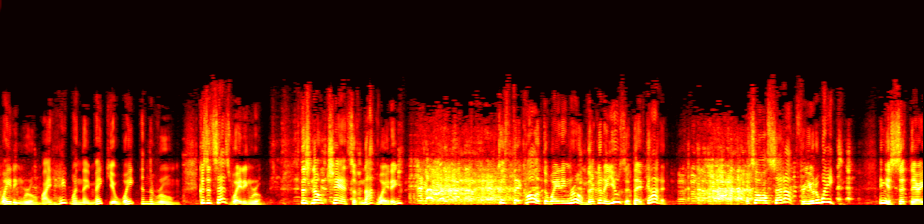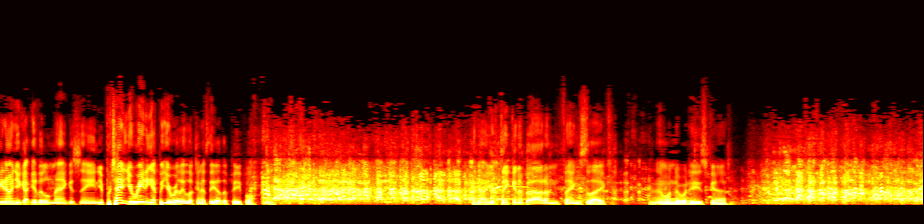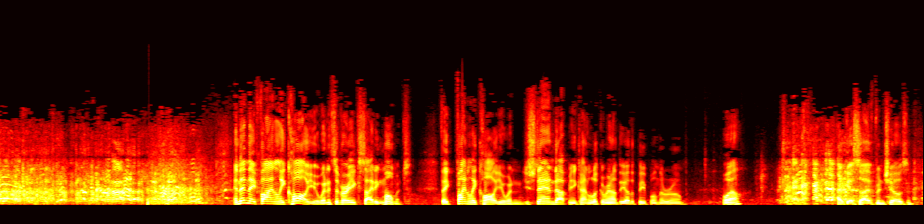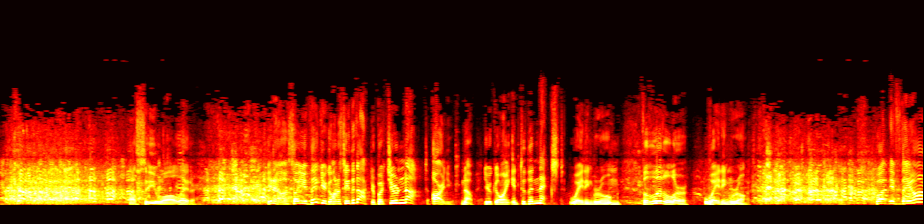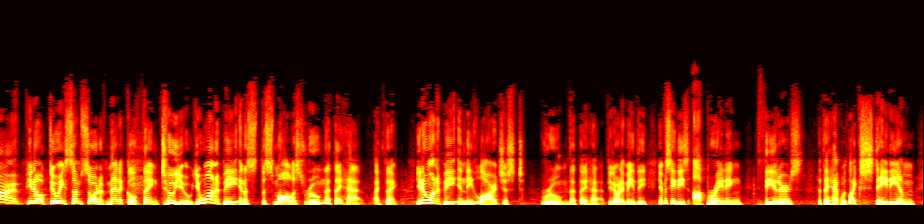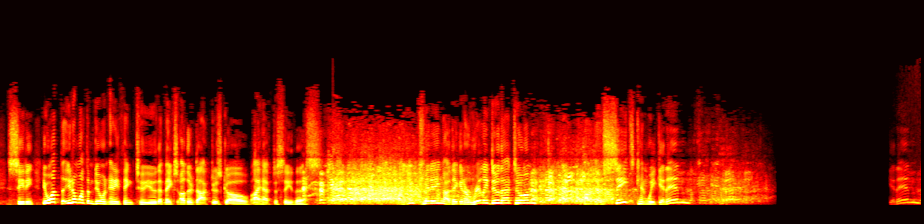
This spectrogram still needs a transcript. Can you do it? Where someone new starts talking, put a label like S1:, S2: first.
S1: waiting room. I hate when they make you wait in the room. Because it says waiting room. There's no chance of not waiting. Because they call it the waiting room. They're going to use it. They've got it. It's all set up for you to wait. And you sit there, you know, and you got your little magazine. You pretend you're reading it, but you're really looking at the other people. You know, you're thinking about them, things like, I wonder what he's got. And then they finally call you, and it's a very exciting moment. They finally call you, and you stand up and you kind of look around at the other people in the room. Well, I guess I've been chosen. I'll see you all later. You know, so you think you're going to see the doctor, but you're not, are you? No, you're going into the next waiting room, the littler waiting room. But if they are, you know, doing some sort of medical thing to you, you want to be in a, the smallest room that they have, I think. You don't want to be in the largest room that they have. You know what I mean? The, you ever see these operating theaters that they have with like stadium seating? You, want the, you don't want them doing anything to you that makes other doctors go, I have to see this. Are you kidding? Are they going to really do that to him? Are there seats? Can we get in? Get in?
